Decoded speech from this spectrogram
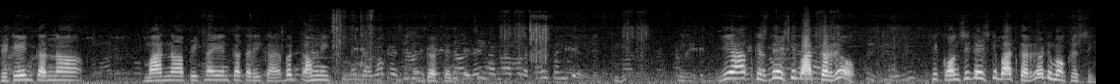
डिटेन करना मारना पीटना ये इनका तरीका है। बट हम नहीं करते। नहीं ये आप किस देश की बात कर रहे हो? ये कौन सी देश की बात कर रहे हो डेमोक्रेसी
